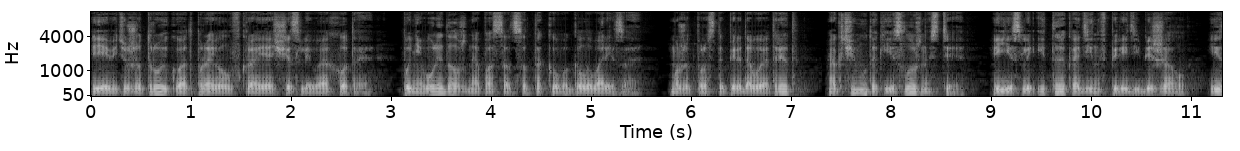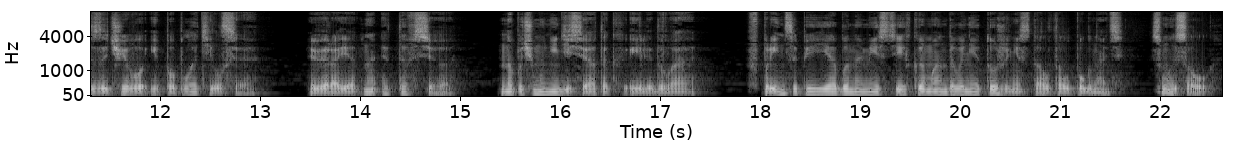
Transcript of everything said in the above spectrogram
Я ведь уже тройку отправил в края счастливой охоты. Поневоле должны опасаться такого головореза. Может, просто передовой отряд? А к чему такие сложности, если и так один впереди бежал, из-за чего и поплатился? Вероятно, это все. Но почему не десяток или два? В принципе, я бы на месте их командования тоже не стал толпу гнать. Смысл –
